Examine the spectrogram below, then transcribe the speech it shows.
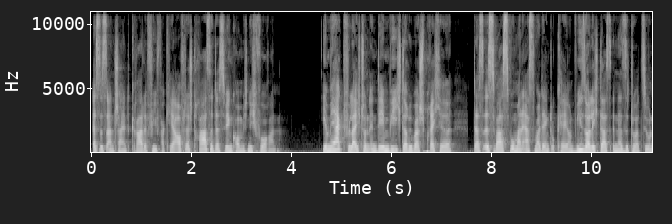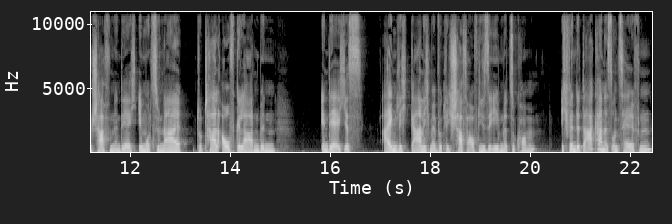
Es ist anscheinend gerade viel Verkehr auf der Straße, deswegen komme ich nicht voran. Ihr merkt vielleicht schon in dem, wie ich darüber spreche, das ist was, wo man erstmal denkt, okay, und wie soll ich das in einer Situation schaffen, in der ich emotional total aufgeladen bin, in der ich es eigentlich gar nicht mehr wirklich schaffe, auf diese Ebene zu kommen? Ich finde, da kann es uns helfen,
